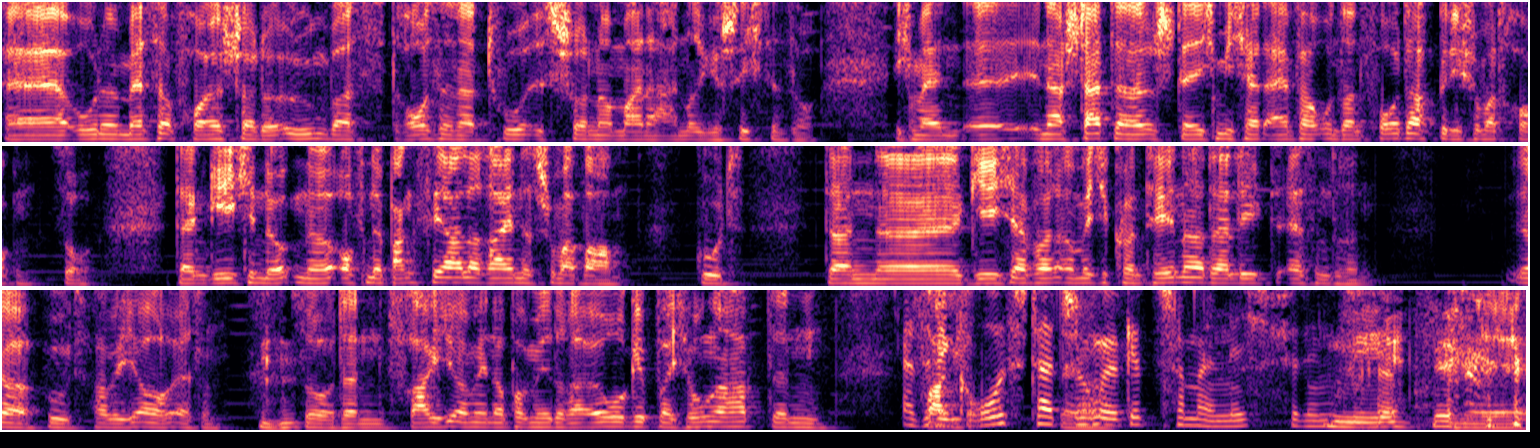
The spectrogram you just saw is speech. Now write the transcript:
äh, ohne Messer, Feuerstein oder irgendwas draußen in der Natur ist schon nochmal eine andere Geschichte so. Ich meine, äh, in der Stadt, da stelle ich mich halt einfach unter ein Vordach, bin ich schon mal trocken. So. Dann gehe ich in irgendeine offene Bankfiliale rein, ist schon mal warm. Gut. Dann äh, gehe ich einfach in irgendwelche Container, da liegt Essen drin. Ja, gut, habe ich auch Essen. So, dann frage ich irgendwen, ob er mir drei Euro gibt, weil ich Hunger habe, dann. Also frag den Großstadtdschungel Ja. gibt's schon mal nicht für den Nee. Fritz. Nee.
